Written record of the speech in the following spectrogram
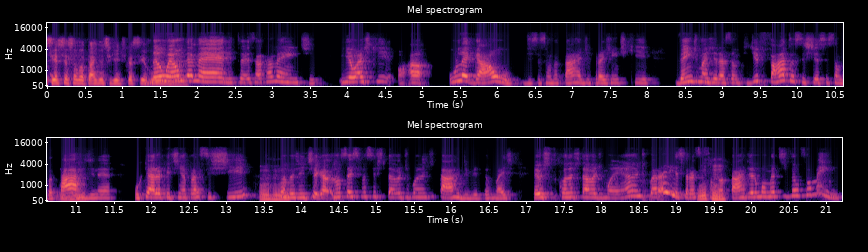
se é Sessão da Tarde não significa ser ruim. Não é né? um demérito, exatamente. E eu acho que a, o legal de Sessão da Tarde, para gente que vem de uma geração que, de fato, assistia a Sessão da uhum. Tarde, uhum. né? Porque era o que tinha para assistir uhum. quando a gente chegava. Não sei se você estava de manhã ou de tarde, Vitor, mas eu, quando eu estava de manhã, tipo, era isso, era a sessão uhum. da tarde, era o momento de ver o filminho,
